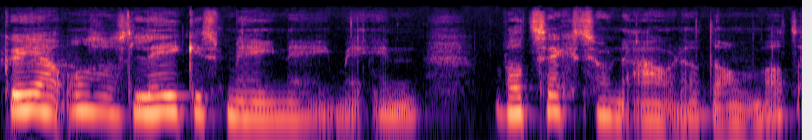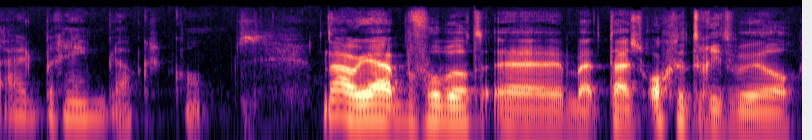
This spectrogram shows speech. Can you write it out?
Kun jij ons als lekens meenemen in wat zegt zo'n ouder dan, wat uit brainblocks komt? Nou ja, bijvoorbeeld uh, bij, tijdens ochtendritueel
